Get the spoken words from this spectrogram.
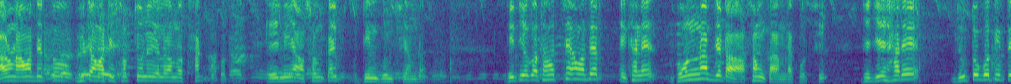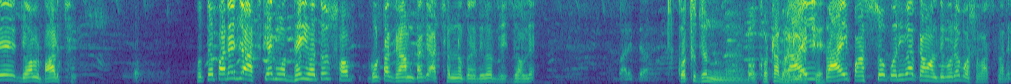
কারণ আমাদের তো ভিটা মাটি সব চলে গেলে আমরা থাকব কোথায়? এই নিয়ে আশঙ্কায় দিন গুনছি আমরা। দ্বিতীয় কথা হচ্ছে আমাদের এখানে বন্যার যেটা আশঙ্কা আমরা করছি যে যে হারে দ্রুত গতিতে জল বাড়ছে। হতে পারে যে আজকের মধ্যেই হয়তো সব গোটা গ্রামটাকে আচ্ছন্ন করে দেবে জলে। কতজন কটা বাড়ি প্রায় আছে? প্রায় পাঁচশো পরিবার কামালদীপুরে বসবাস করে।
